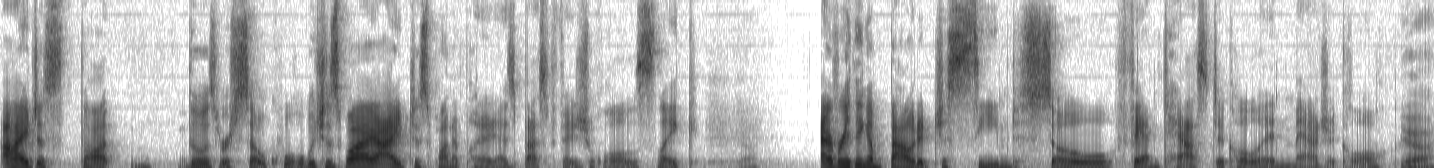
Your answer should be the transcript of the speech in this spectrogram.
I just thought those were so cool, which is why I just want to put it as best visuals. Like, yeah. everything about it just seemed so fantastical and magical. Yeah.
